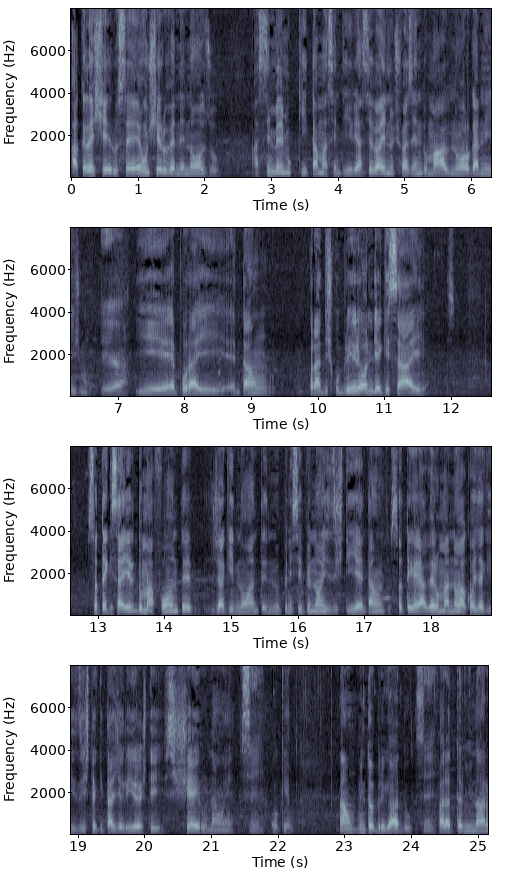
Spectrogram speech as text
aquele cheiro, se é um cheiro venenoso, assim mesmo que estamos a sentir, assim vai nos fazendo mal no organismo. E é por aí. Então, para descobrir onde é que sai, só tem que sair de uma fonte, já que no, ante- no princípio não existia. Então, só tem que haver uma nova coisa que existe que está a gerir este cheiro, não é? Sim. Ok. Então, muito obrigado. Sim. Para terminar,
